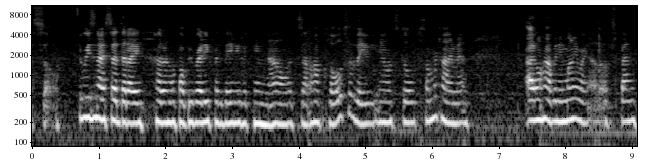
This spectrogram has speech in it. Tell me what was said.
so the reason I said that I I don't know if I'll be ready for the baby if it came now. It's I don't have clothes for the baby. You know, it's still summertime and I don't have any money right now to spend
